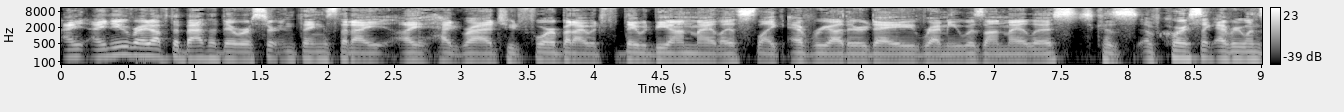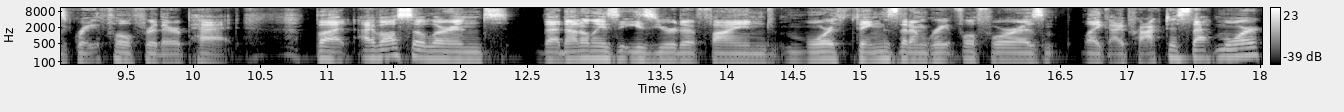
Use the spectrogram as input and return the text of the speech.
I, I knew right off the bat that there were certain things that I, I had gratitude for, but I would they would be on my list like every other day. Remy was on my list because, of course, like everyone's grateful for their pet. But I've also learned that not only is it easier to find more things that I'm grateful for as like I practice that more,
